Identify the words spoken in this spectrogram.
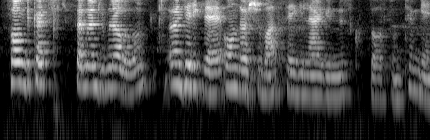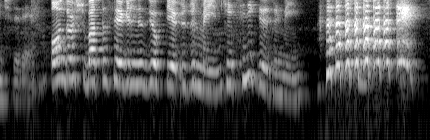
Son birkaç senden cümle alalım. Öncelikle 14 Şubat Sevgililer Gününüz kutlu olsun tüm gençlere. 14 Şubat'ta sevgiliniz yok diye üzülmeyin. Kesinlikle üzülmeyin.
